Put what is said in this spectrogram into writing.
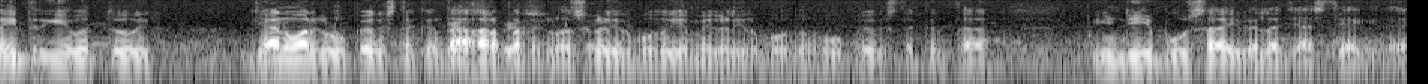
ರೈತರಿಗೆ ಇವತ್ತು ಜಾನುವಾರುಗಳು ಉಪಯೋಗಿಸ್ತಕ್ಕಂಥ ಆಹಾರ ಪದಾರ್ಥಗಳು, ಹಸುಗಳಿರ್ಬೋದು, ಎಮ್ಮೆಗಳಿರ್ಬೋದು, ಉಪಯೋಗಿಸ್ತಕ್ಕಂಥ ಇಂಡಿ ಬೂಸ ಇವೆಲ್ಲ ಜಾಸ್ತಿ ಆಗಿದೆ.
